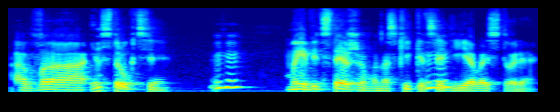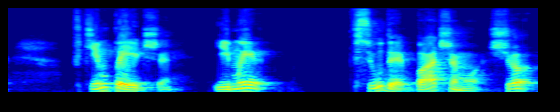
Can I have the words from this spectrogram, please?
А в е, інструкції Угу. ми відстежуємо, наскільки це Мгм. дієва історія. В тімпейджі. І ми всюди бачимо, що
